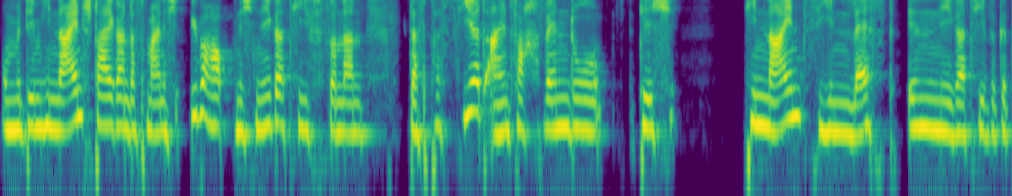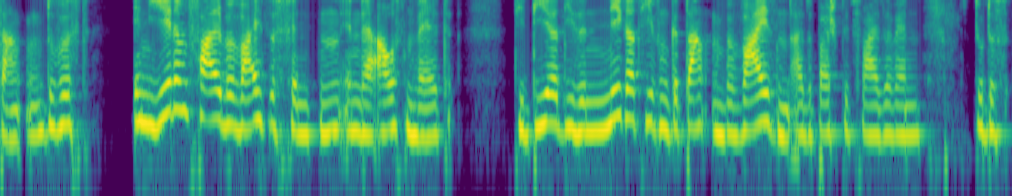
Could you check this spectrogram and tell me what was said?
Und mit dem Hineinsteigern, das meine ich überhaupt nicht negativ, sondern das passiert einfach, wenn du dich hineinziehen lässt in negative Gedanken. Du wirst in jedem Fall Beweise finden in der Außenwelt, die dir diese negativen Gedanken beweisen. Also beispielsweise, wenn du das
